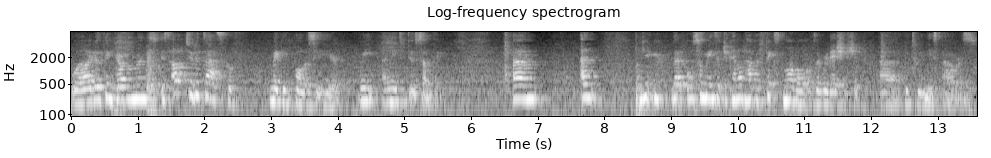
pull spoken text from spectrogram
well, I don't think government is up to the task of making policy here. We I need to do something. Um, and you, you, that also means that you cannot have a fixed model of the relationship uh, between these powers.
